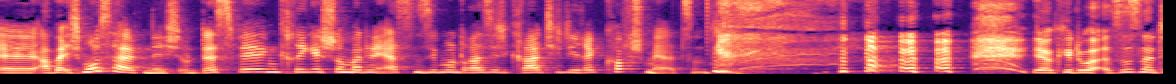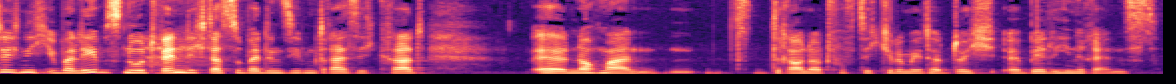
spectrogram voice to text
Äh, aber ich muss halt nicht. Und deswegen kriege ich schon bei den ersten 37 Grad hier direkt Kopfschmerzen. ja, okay, du, es ist natürlich nicht überlebensnotwendig, dass du bei den 37 Grad äh, nochmal 350 Kilometer durch äh, Berlin rennst.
